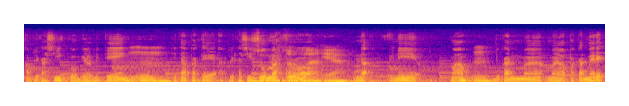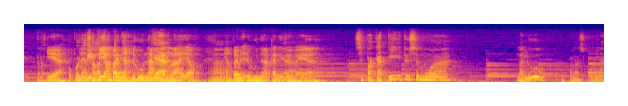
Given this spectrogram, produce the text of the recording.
aplikasi Google Meeting Hmm. kita pakai aplikasi Zoom lah Zoom taruh. lah, iya. Enggak, ini maaf bukan me- mengapakan merek ter- Hmm. Iya. pokoknya Tapi salah itu yang satunya. banyak digunakan Iya. lah ya. Nah. Yang paling banyak digunakan itu ya, Pak ya. Sepakati itu semua. Lalu kepala sekolah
